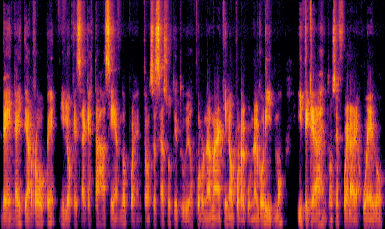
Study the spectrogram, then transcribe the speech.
venga y te arrope y lo que sea que estás haciendo, pues entonces sea sustituido por una máquina o por algún algoritmo y te quedas entonces fuera de juego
